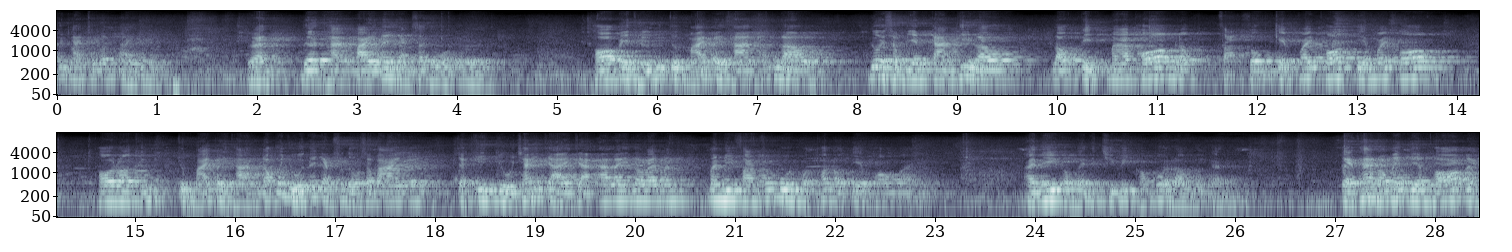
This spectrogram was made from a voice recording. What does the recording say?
ขึ้นราชรถไปเลย นะเดินทางไปได้อย่างสะดวกเลย พอไปถึงจุดหมายปลายทางของเราด้วยสเสบียงการที่เราเราติดมาพร้อมเราสะสมเก็บไว้พร้อมเตรียมไว้พร้อม พอเราถึงจุดหมายปลายทาง เราก็อยู่ได้อย่างสะดวกสบายเลย จะกินอยู่ใช้จ่ายจะอะไรต่ออะไรมันมันมีความสมบูรณ์หมดเพราะเราเตรียมพร้อมไว้ อันนี้ก็เหมือนชีวิตของพวกเราเหมือนกัน แต่ถ้าเราไม่เตรียมพร้อมอะ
